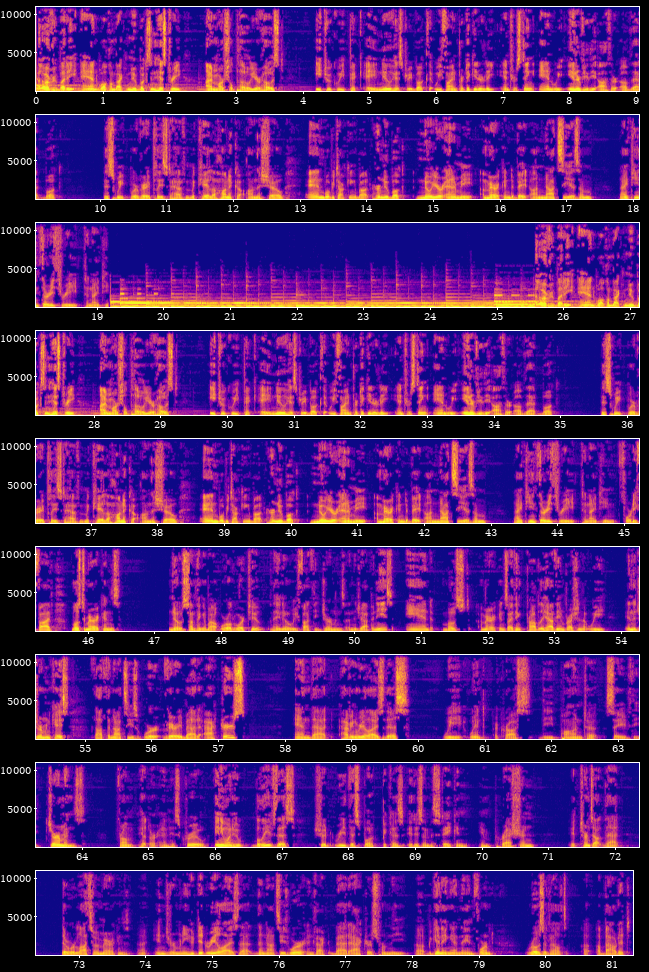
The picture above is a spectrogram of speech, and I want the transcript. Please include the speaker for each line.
Speaker 1: Hello, everybody, and welcome back to New Books in History. I'm Marshall Poe, your host. Each week we pick a new history book that we find particularly interesting, and we interview the author of that book. This week we're very pleased to have Michaela Hoenicke on the show, and we'll be talking about her new book, Know Your Enemy American Debate on Nazism, 1933 to 19. Hello, everybody, and welcome back to New Books in History. I'm Marshall Poe, your host. Each week we pick a new history book that we find particularly interesting, and we interview the author of that book. This week we're very pleased to have Michaela Hoenicke on the show, and we'll be talking about her new book, Know Your Enemy American Debate on Nazism, 1933 to 1945. Most Americans know something about World War II. They know we fought the Germans and the Japanese, and most Americans, I think, probably have the impression that we, in the German case, thought the Nazis were very bad actors, and that having realized this, we went across the pond to save the Germans from Hitler and his crew. Anyone who believes this should read this book because it is a mistaken impression. It turns out that there were lots of Americans uh, in Germany who did realize that the Nazis were, in fact, bad actors from the uh, beginning, and they informed Roosevelt uh, about it.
